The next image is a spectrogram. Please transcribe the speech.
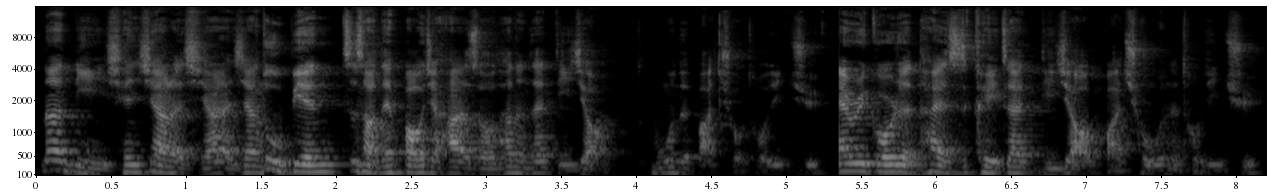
那你签下了其他人，像渡边，至少在包夹他的时候，他能在底角稳稳的把球投进去；Eric Gordon 他也是可以在底角把球稳的投进去。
